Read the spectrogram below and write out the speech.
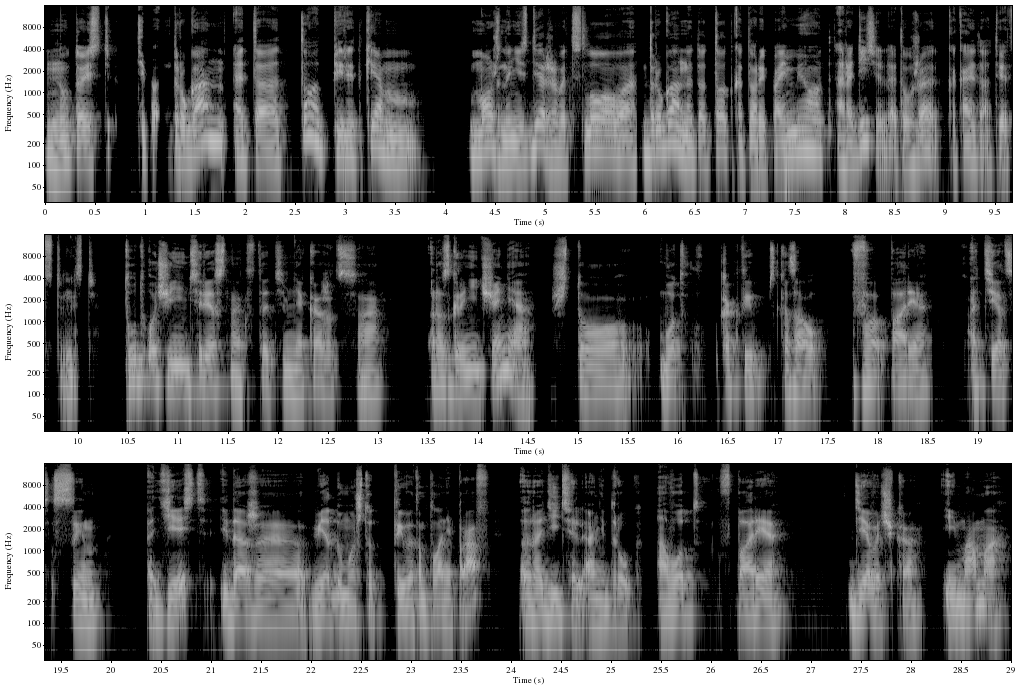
Ну, то есть, типа, друган — это тот, перед кем можно не сдерживать слово. Друган — это тот, который поймет. А родитель — это уже какая-то ответственность. Тут очень интересно, кстати, мне кажется, разграничение, что вот, как ты сказал, в паре отец-сын есть, и даже я думаю, что ты в этом плане прав, родитель, а не друг. А вот в паре девочка и мама,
